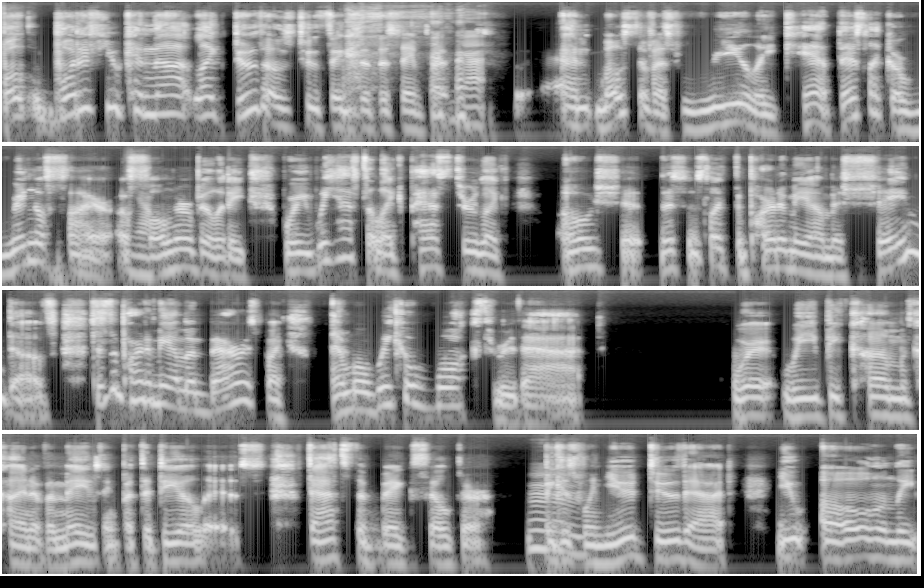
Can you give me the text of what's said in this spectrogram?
Well, what if you cannot like do those two things at the same time? Yeah. and most of us really can't. There's like a ring of fire of Yeah. vulnerability where we have to like pass through like, oh shit, this is like the part of me I'm ashamed of. This is the part of me I'm embarrassed by. And when we can walk through that, where we become kind of amazing. But the deal is that's the big filter. Because Mm. when you do that, you only,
